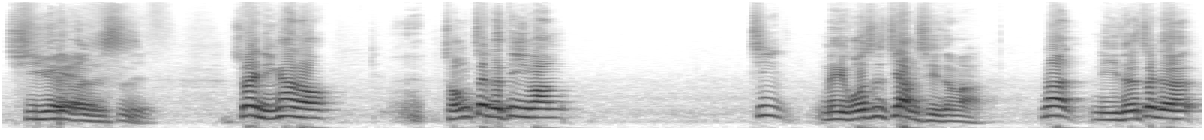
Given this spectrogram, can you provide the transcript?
七月二十四，所以你看哦。从这个地方，基美国是降息的嘛？那你的这个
